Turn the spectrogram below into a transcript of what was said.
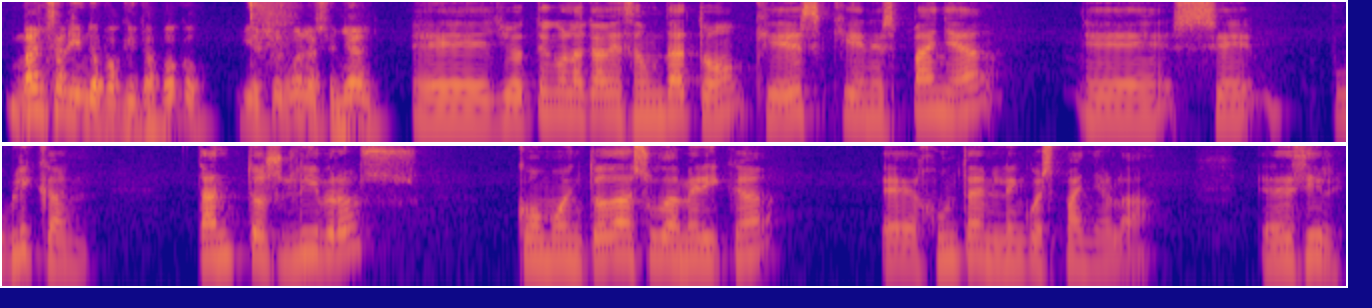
van saliendo poquito a poco. Y eso es buena señal. Eh, yo tengo en la cabeza un dato que es que en España eh, se publican tantos libros como en toda Sudamérica eh, junta en lengua española. Es decir,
